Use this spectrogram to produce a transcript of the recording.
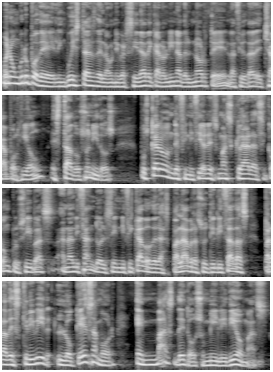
Bueno, un grupo de lingüistas de la Universidad de Carolina del Norte, en la ciudad de Chapel Hill, Estados Unidos, buscaron definiciones más claras y conclusivas, analizando el significado de las palabras utilizadas para describir lo que es amor en más de 2.000 idiomas.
